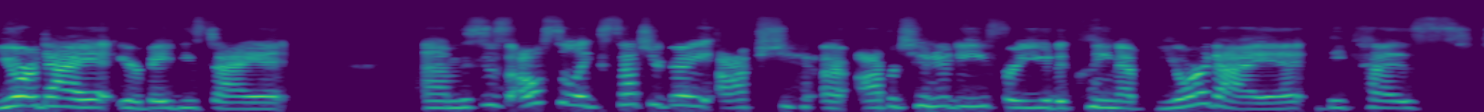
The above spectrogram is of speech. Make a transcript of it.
your diet, your baby's diet. Um, this is also like such a great option, uh, opportunity for you to clean up your diet because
